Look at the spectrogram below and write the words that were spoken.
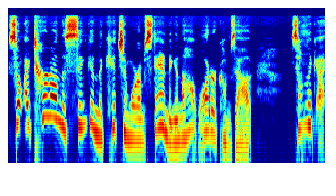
So I turn on the sink in the kitchen where I'm standing and the hot water comes out. So I'm like, I,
